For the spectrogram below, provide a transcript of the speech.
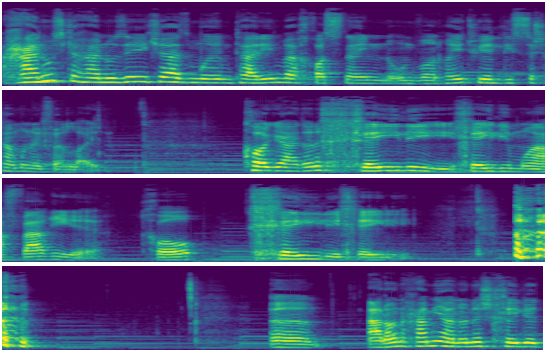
هنوز که هنوزه یکی از مهمترین و خاصترین عنوانهایی توی لیستش همون افنلاید کارگردان خیلی خیلی موفقیه. خب؟ خیلی خیلی. الان همین الانش خیلی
